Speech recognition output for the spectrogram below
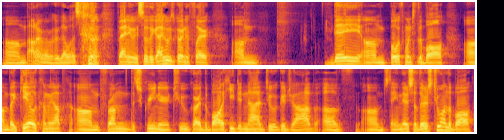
Um, I don't remember who that was. but anyway, so the guy who was guarding the flare, um, they um, both went to the ball, um, but Gill coming up um, from the screener to guard the ball, he did not do a good job of um, staying there. So there's two on the ball.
